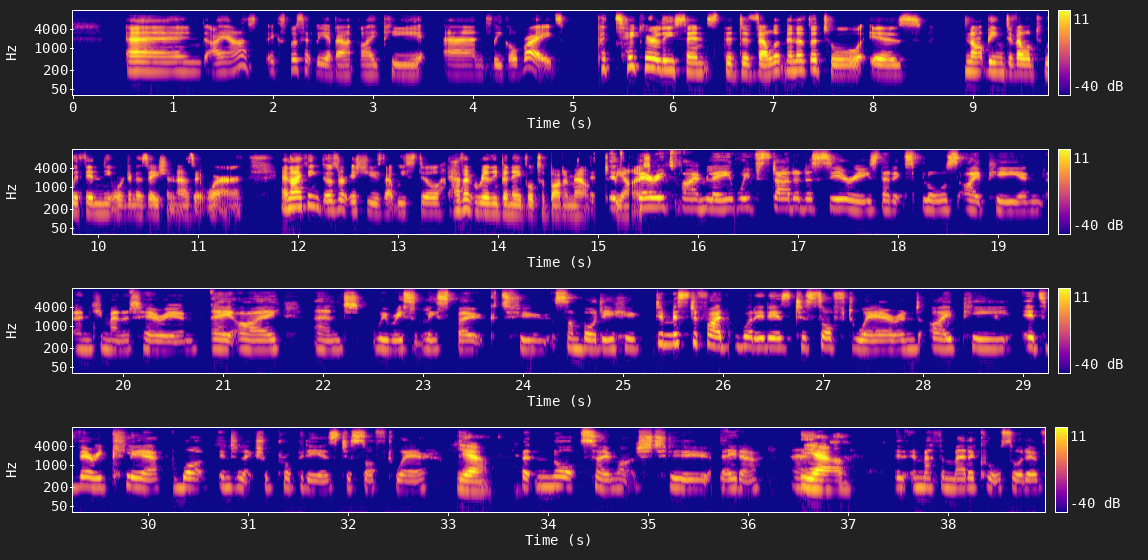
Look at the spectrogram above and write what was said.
and I asked explicitly about IP and legal rights, particularly since the development of the tool is not being developed within the organization, as it were. And I think those are issues that we still haven't really been able to bottom out, to it's be honest. Very timely. We've started a series that explores IP and, and humanitarian AI. And we recently spoke to somebody who demystified what it is to software and IP. It's very clear what intellectual property is to software. Yeah. But not so much to data. And yeah a mathematical sort of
